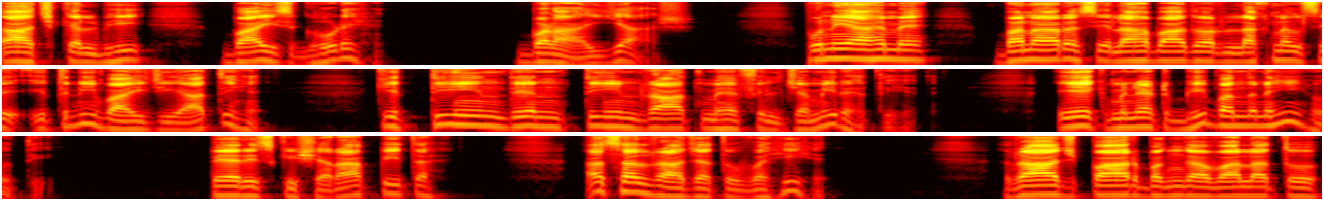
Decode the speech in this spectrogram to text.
आजकल भी बाईस घोड़े हैं। बड़ा अयाश पुण्याह में बनारस, इलाहाबाद और लखनऊ से इतनी बाईजी आती हैं कि तीन दिन, तीन रात महफिल जमी रहती है। एक मिनट भी बंद नहीं होती। पेरिस की शराब पीता है। असल राजा तो वही है। राजपार बंगा वाला तो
